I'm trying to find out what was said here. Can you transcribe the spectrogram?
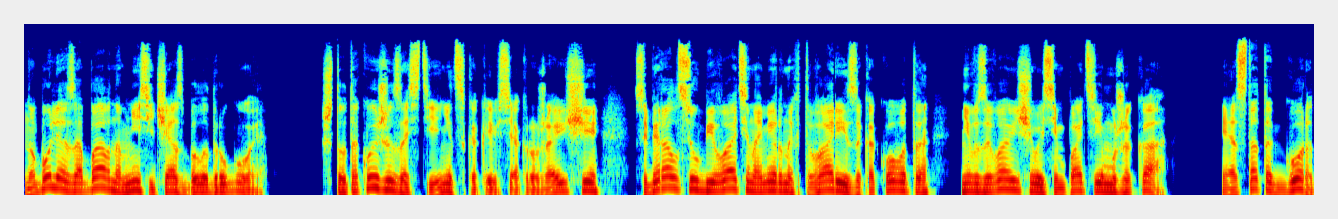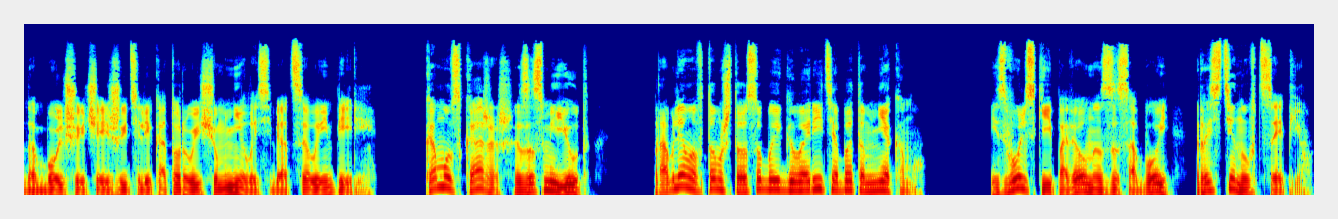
но более забавно мне сейчас было другое. Что такой же застенец, как и все окружающие, собирался убивать иномерных тварей из-за какого-то не вызывающего симпатии мужика, и остаток города, большая часть жителей которого еще мнила себя целой империей. Кому скажешь, засмеют. Проблема в том, что особо и говорить об этом некому. Извольский повел нас за собой, растянув цепью.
